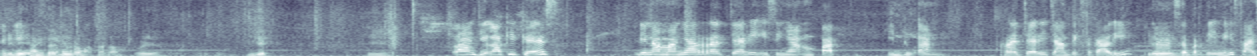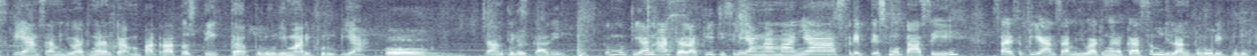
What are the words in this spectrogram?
Ini. Ini, Ini- tadi. Oh iya. Nggih. Iya. Lanjut lagi guys. Ini namanya red cherry isinya 4 induan. Red cherry cantik sekali. Oke. Nah, seperti ini size sekian saya menjual dengan harga Rp435.000. Oh, Cantik Boleh. sekali. Kemudian ada lagi di sini yang namanya striptis mutasi. Saya sekian saya menjual dengan harga Rp90.000.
